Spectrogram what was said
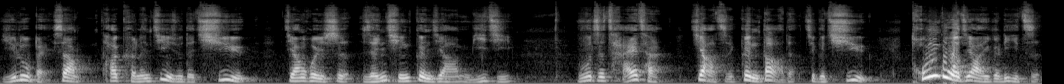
一路北上，它可能进入的区域将会是人情更加密集、物质财产价值更大的这个区域。通过这样一个例子，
